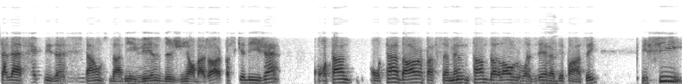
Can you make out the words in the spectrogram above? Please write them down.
ça affecte les assistances dans des villes de junior majeur parce que les gens ont tant, ont tant d'heures par semaine, tant de dollars loisirs à dépenser. Et s'ils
